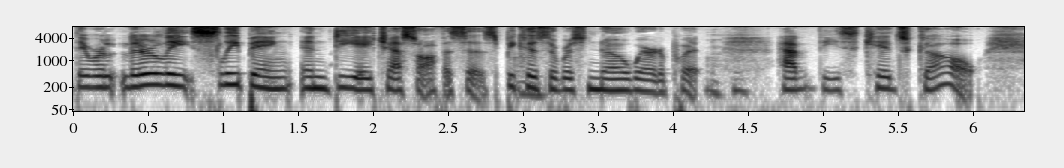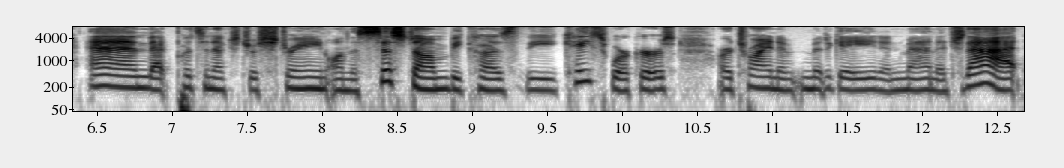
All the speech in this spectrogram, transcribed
They were literally sleeping in DHS offices because mm there was nowhere to put mm-hmm. have these kids go. And that puts an extra strain on the system because the caseworkers are trying to mitigate and manage that.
